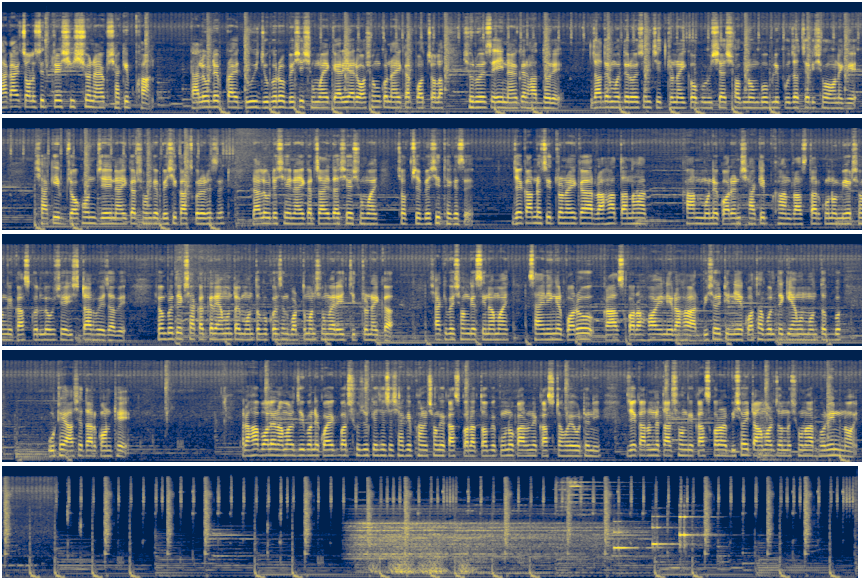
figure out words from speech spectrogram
ঢাকায় চলচ্চিত্রের শীর্ষ নায়ক শাকিব খান। টলিউডে প্রায় দুই যুগেরও বেশি সময়ে ক্যারিয়ারে অসংখ্য নায়িকার পথ চলা শুরু হয়েছে এই নায়কের হাত ধরে। যাদের মধ্যে রয়েছেন চিত্রনায়িকা অপবিশ্বাস, শবনম, বুবলি পূজাচেরি সহ অনেকে। শাকিব যখন যেই নায়িকার সঙ্গে বেশি কাজ করে এসেছেন টলিউডে সেই নায়িকার চাহিদা সে সময় সবচেয়ে বেশি থেকেছে। যে কারণে চিত্রনায়িকা রাহা তানহা খান মনে করেন, শাকিব খান রাস্তার কোনো মেয়ের সঙ্গে কাজ করলেও সে স্টার হয়ে যাবে। সম্প্রতি এক সাক্ষাৎকারে এমনটাই মন্তব্য করেছেন বর্তমান সময়ের এই চিত্রনায়িকা। সাকিবের সঙ্গে সিনেমায় সাইনিংয়ের পরেও কাজ করা হয়নি রাহার। বিষয়টি নিয়ে কথা বলতে গিয়ে এমন মন্তব্য উঠে আসে তার কণ্ঠে। রাহা বলেন, আমার জীবনে কয়েকবার সুযোগ এসেছে শাকিব খানের সঙ্গে কাজ করার, তবে কোনো কারণে কাজটা হয়ে ওঠেনি। যে কারণে তার সঙ্গে কাজ করার বিষয়টা আমার জন্য সোনার হরিণ নয়।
